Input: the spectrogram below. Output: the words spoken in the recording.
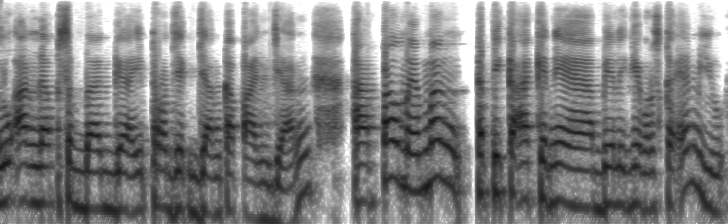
lu anggap sebagai project jangka panjang atau memang ketika akhirnya Bellingham harus ke MU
